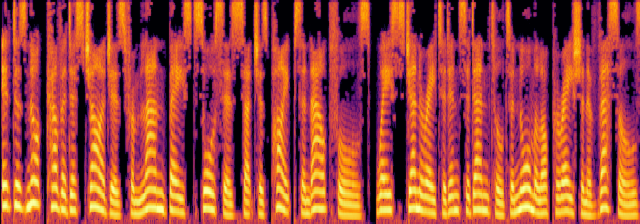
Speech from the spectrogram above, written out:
It does not cover discharges from land-based sources such as pipes and outfalls, wastes generated incidental to normal operation of vessels,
